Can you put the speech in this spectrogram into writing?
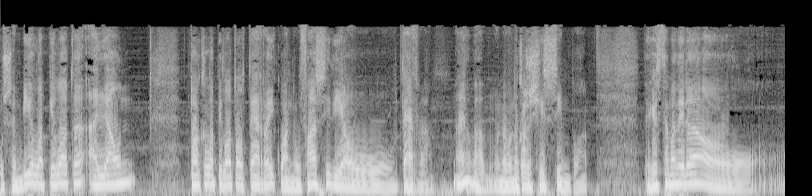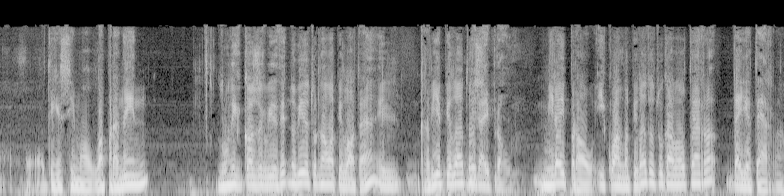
us envia la pilota allà on toca la pilota al terra i quan ho faci dieu terra. Eh? Una, una cosa així simple d'aquesta manera el, el diguéssim l'aprenent l'única cosa que havia de fer, no havia de tornar la pilota eh? ell rebia pilotes mirar i prou mirar i prou, i quan la pilota tocava al terra deia terra,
